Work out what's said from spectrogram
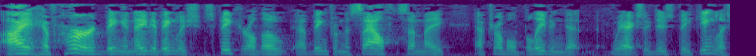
I have heard, being a native English speaker, although uh, being from the South, some may have trouble believing that we actually do speak English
